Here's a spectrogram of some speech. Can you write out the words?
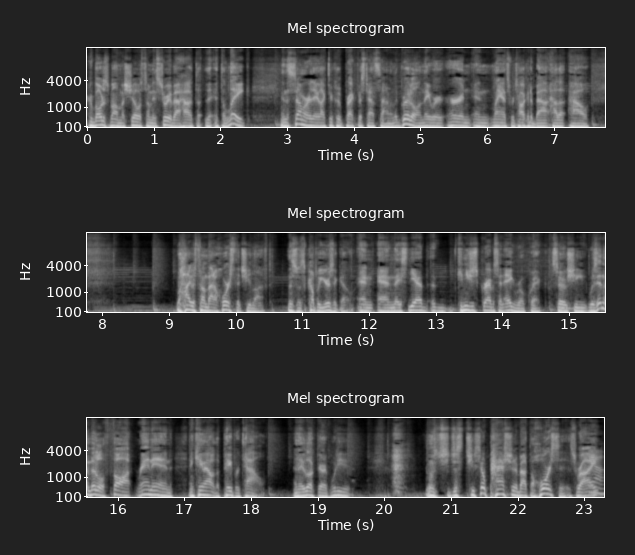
her bonus mom Michelle was telling me the story about how at the, at the, lake in the summer they like to cook breakfast outside on the griddle, and they were her and, and Lance were talking about how the, how well, Hallie was talking about a horse that she loved, this was a couple years ago, and and they said, "Yeah, can you just grab us an egg real quick?" So she was in the middle of thought, ran in, and came out with a paper towel. And they looked, they're like, "What do you?" Well, she just she's so passionate about the horses, right? Yeah.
